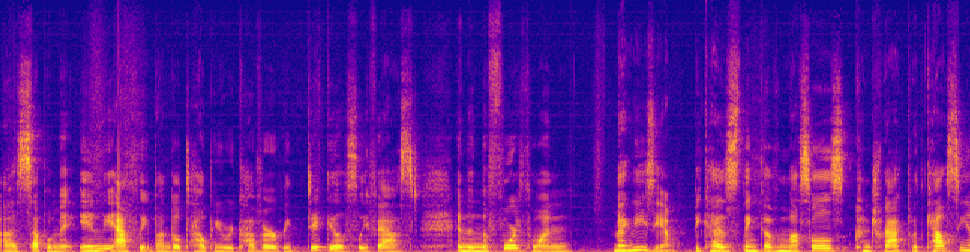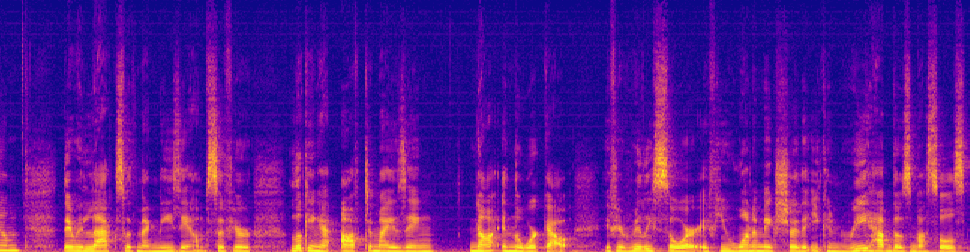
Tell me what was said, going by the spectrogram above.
uh, supplement in the athlete bundle to help you recover ridiculously fast. And then the fourth one, Magnesium, because think of muscles contract with calcium, they relax with magnesium. So if you're looking at optimizing not in the workout, if you're really sore, if you want to make sure that you can rehab those muscles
